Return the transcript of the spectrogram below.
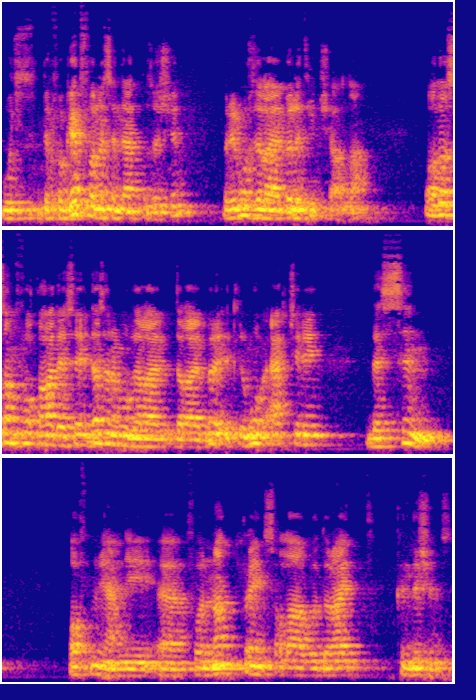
Which the forgetfulness in that position removes the liability, inshallah. Although some fuqaha they say it doesn't remove the, li- the liability, it removes actually the sin of yani, uh, for not praying salah with the right conditions.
